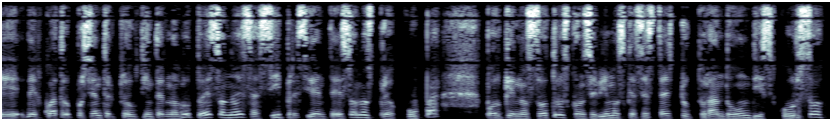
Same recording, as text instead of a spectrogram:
eh, del 4% del Producto Interno Bruto. Eso no es así, presidente. Eso nos preocupa porque nosotros con concebimos que se está estructurando un discurso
